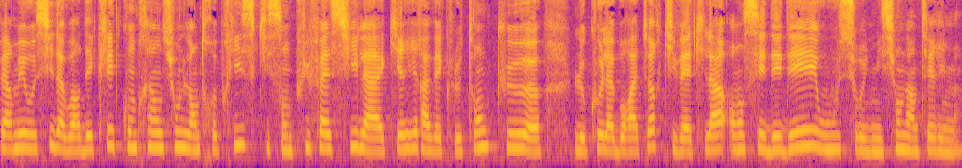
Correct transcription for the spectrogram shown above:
permet aussi d'avoir des clés de compréhension de l'entreprise qui sont plus faciles à acquérir avec le temps que le collaborateur qui va être là en CDD ou sur une mission d'intérim.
